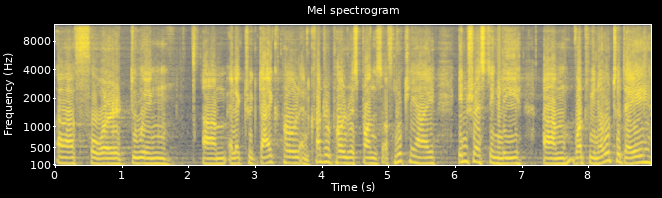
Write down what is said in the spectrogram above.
uh, for doing um, electric dipole and quadrupole response of nuclei. Interestingly, um, what we know today,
